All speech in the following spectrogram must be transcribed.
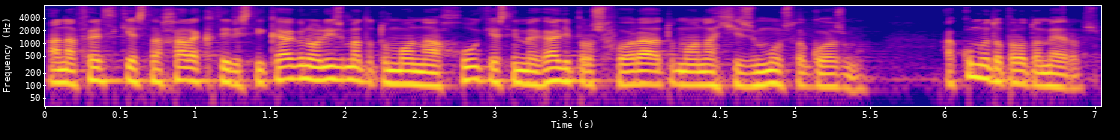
αναφέρθηκε στα χαρακτηριστικά γνωρίσματα του μοναχού και στη μεγάλη προσφορά του μοναχισμού στον κόσμο. Ακούμε το πρώτο μέρος.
